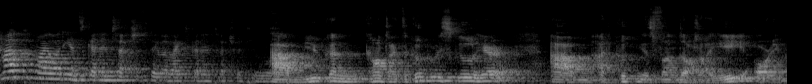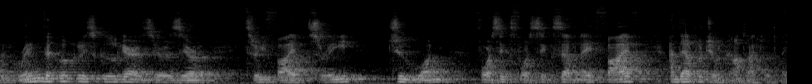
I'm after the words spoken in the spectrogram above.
How can my audience get in touch if they would like to get in touch with you? Um, you can contact the cookery school here um, at cookingisfun.ie or you can ring the cookery school here at 00353 and they'll put you in contact with me.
